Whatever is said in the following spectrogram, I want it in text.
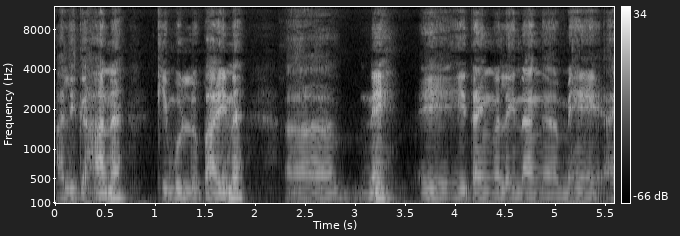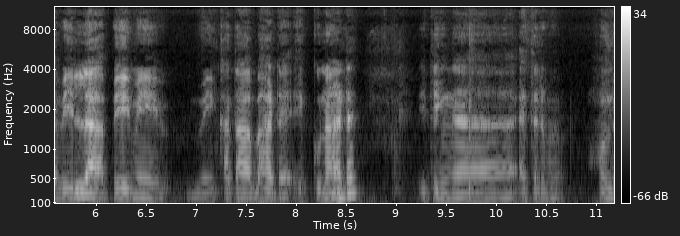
අලි ගහන කිඹුල්ලු පයින් නේ ඒ ඒ තැන්වල ඉඳන් අ, මෙහෙ ඇවිල්ලා අපේ මේ මේ කතා බහට එක්වුණාට ඉතිං ඇතරම හොඳ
